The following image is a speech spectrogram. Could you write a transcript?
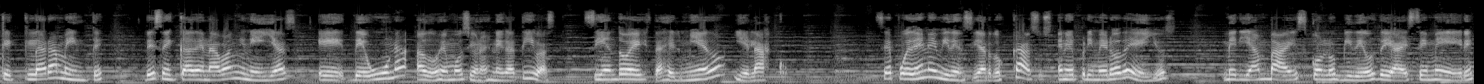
que claramente desencadenaban en ellas eh, de una a dos emociones negativas, siendo estas el miedo y el asco. Se pueden evidenciar dos casos. En el primero de ellos, Merian Baez con los videos de ASMR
